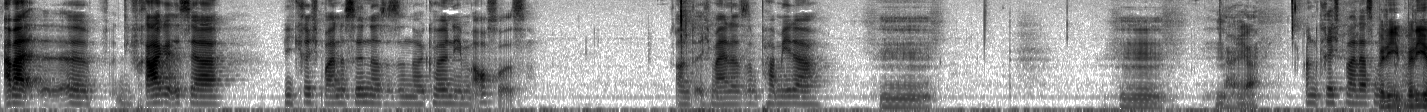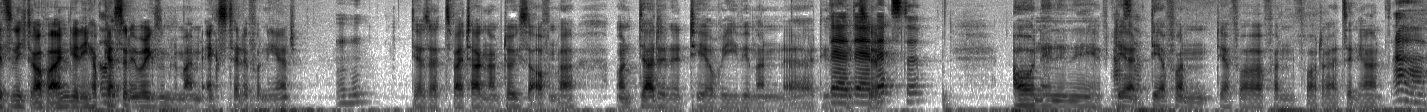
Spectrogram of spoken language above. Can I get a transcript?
Aber äh, die Frage ist ja, wie kriegt man es hin, dass es in Neukölln eben auch so ist? Und ich meine, das sind ein paar Meter. Naja, Und kriegt man das mit. will ich, will ich jetzt nicht drauf eingehen. Ich habe Und- gestern übrigens mit meinem Ex telefoniert, Mhm. der seit zwei Tagen am Durchsaufen war. Und der hatte eine Theorie, wie man äh, diesen der, der letzte. Oh, nee, nee, nee. Der, so. der, von, der vor, von vor 13 Jahren. Ah,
